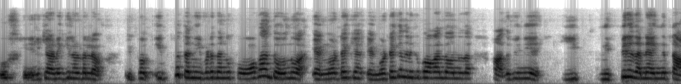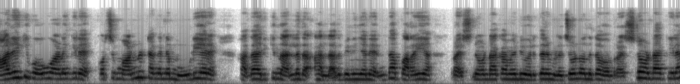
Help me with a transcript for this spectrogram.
ഉഫ് എനിക്കാണെങ്കിലുണ്ടല്ലോ ഇപ്പം ഇപ്പൊ തന്നെ ഇവിടെ നിന്ന് പോകാൻ തോന്നുക എങ്ങോട്ടേക്ക് എങ്ങോട്ടേക്ക് നിനക്ക് പോകാൻ തോന്നുന്നത്? അത് പിന്നെ ഈ നിപ്പിന് തന്നെ അങ്ങ് താഴേക്ക് പോവുകയാണെങ്കിൽ കുറച്ച് മണ്ണിട്ട് അങ്ങനെ മൂടിയേരെ. അതായിരിക്കും നല്ലത്. അല്ലാതെ പിന്നെ ഞാൻ എന്താ പറയുക? പ്രശ്നം ഉണ്ടാക്കാൻ വേണ്ടി ഒരുത്തരം വിളിച്ചോണ്ട് വന്നിട്ട് അവൻ പ്രശ്നം ഉണ്ടാക്കിയില്ല.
